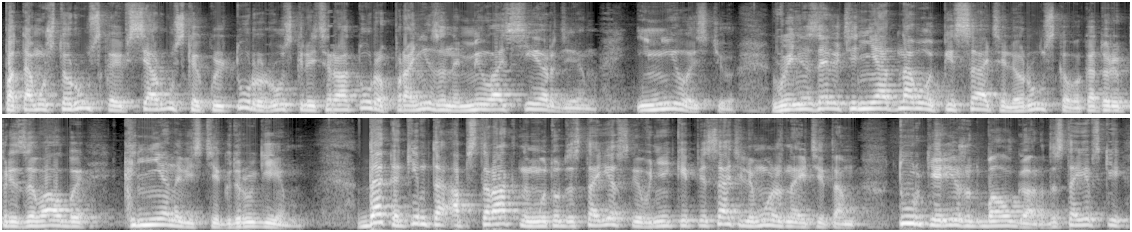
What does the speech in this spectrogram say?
Потому что русская, вся русская культура, русская литература пронизана милосердием и милостью. Вы не назовете ни одного писателя русского, который призывал бы к ненависти к другим. Да, каким-то абстрактным, вот у Достоевского в некие писатели можно найти там «турки режут болгар». Достоевский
